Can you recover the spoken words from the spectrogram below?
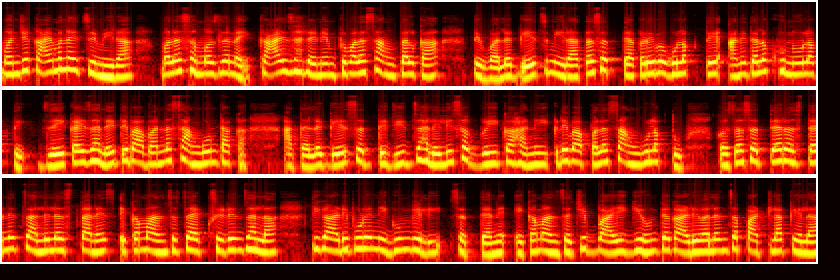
म्हणजे काय म्हणायचे मीरा? मला समजलं नाही. काय झालं नेमकं मला सांगताल का? तेव्हा लगेच मीरा आता सत्याकडे बघू लागते आणि त्याला खुनवू लागते. जे काही झाले ते बाबांना सांगून टाका. आता लगेच सत्यजित झालेली सग सगळी कहाणी इकडे बापाला सांगू लागतो. कसा सत्या रस्त्याने चाललेले असतानाच एका माणसाचा ॲक्सिडेंट झाला. ती गाडी पुढे निघून गेली. सत्याने एका माणसाची बाईक घेऊन त्या गाडीवाल्यांचा पाठलाग केला.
